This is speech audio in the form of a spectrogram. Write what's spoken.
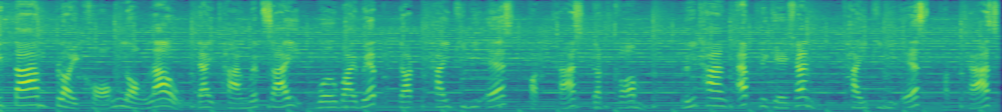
ติดตามปล่อยของลองเล่าได้ทางเว็บไซต์ www.thaipbspodcast.com หรือทางแอปพลิเคชัน Thai PBS Podcast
